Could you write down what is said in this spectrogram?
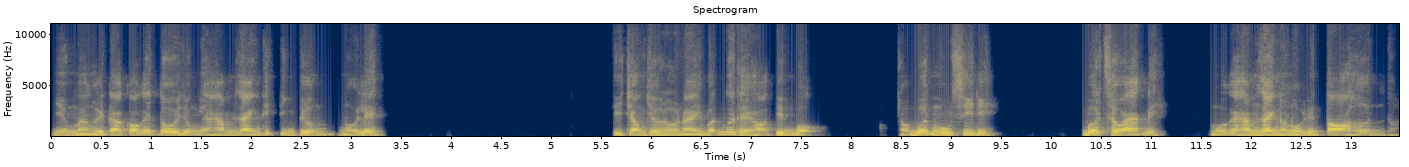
nhưng mà người ta có cái tôi giống như ham danh, thích tinh tướng nổi lên, thì trong trường hợp này vẫn có thể họ tiến bộ. Họ bớt ngu si đi, bớt xấu ác đi. Mỗi cái ham danh nó nổi lên to hơn thôi,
